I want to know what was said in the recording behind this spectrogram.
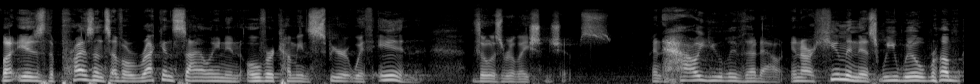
but is the presence of a reconciling and overcoming spirit within those relationships and how you live that out. In our humanness, we will rub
